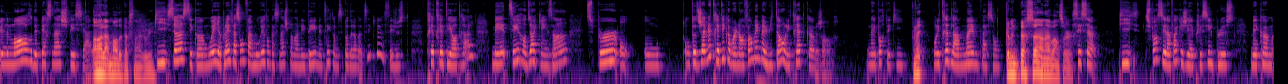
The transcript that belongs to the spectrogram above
une mort de personnage spécial. Ah, la mort de personnage, oui. Puis ça, c'est comme, ouais, il y a plein de façons de faire mourir ton personnage pendant l'été, mais tu sais, comme c'est pas dramatique, là, c'est juste très très théâtral. Mais tu sais, rendu à 15 ans, tu peux. On, on, on t'a jamais traité comme un enfant, même à 8 ans, on les traite comme genre n'importe qui. Ouais. On les traite de la même façon. Comme une personne en aventure. C'est ça. Puis je pense que c'est l'affaire que j'ai apprécié le plus. Mais comme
